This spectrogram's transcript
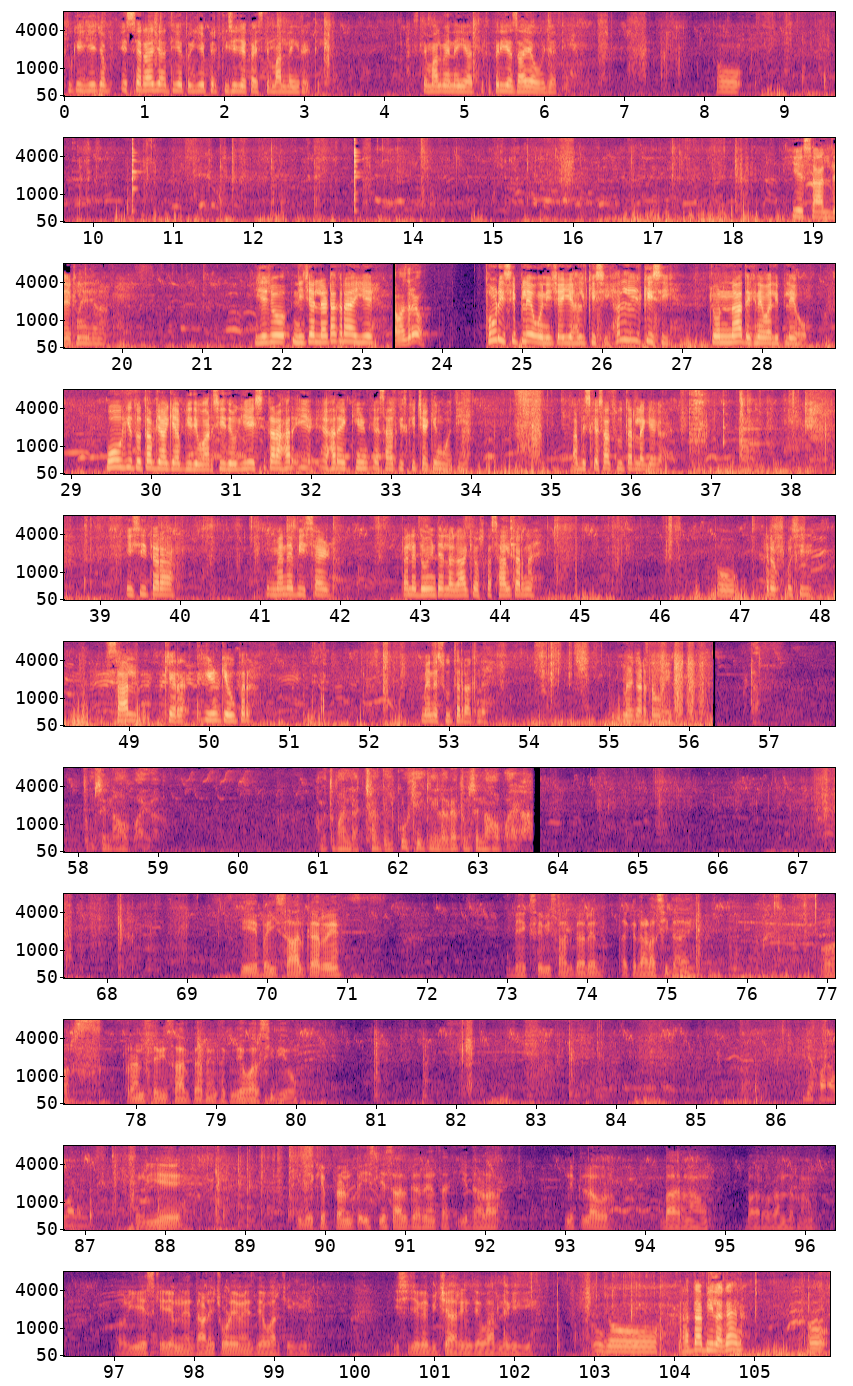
क्योंकि ये जब इससे रह जाती है तो ये फिर किसी जगह इस्तेमाल नहीं रहती। इस्तेमाल में नहीं आती तो फिर ये ज़ाया हो जाती है। तो ये साल देख लें जनाब ये जो नीचे लटक रहा है ये। समझ रहे हो? थोड़ी सी प्ले होनी चाहिए हल्की सी हल्की सी जो ना दिखने वाली प्ले हो। वो होगी तो तब जाके आपकी दीवार सीधी होगी। इसी तरह हर हर एक ईंट के साथ इसकी चेकिंग होती है। अब इसके साथ सूतर लगेगा। इसी तरह मैंने भी इस साइड पहले दो ईंटें लगा के उसका साल करना है। तो फिर उसी साल के ईंट के ऊपर मैंने सूतर रखना है मैं करता हूँ एक। बेटा तुमसे ना हो पाएगा। हमें तुम्हारे लक्षण बिल्कुल ठीक नहीं लग रहा है तुमसे ना हो पाएगा। ये भाई साल कर रहे हैं। बैक से भी साल कर रहे हैं ताकि दाढ़ा सीधा आए। और फ्रंट से भी साल कर रहे हैं ताकि दीवार सीधी हो। और ये ये देखिए फ्रंट पे इसलिए साल कर रहे हैं ताकि ये दाढ़ा निकला और बाहर ना हो बाहर और अंदर ना हो। और ये इसके लिए हमने दाढ़े छोड़े हुए हैं इस दीवार के लिए। इसी जगह भी चार इंच दीवार लगेगी। जो रद्दा भी लगा है ना तो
